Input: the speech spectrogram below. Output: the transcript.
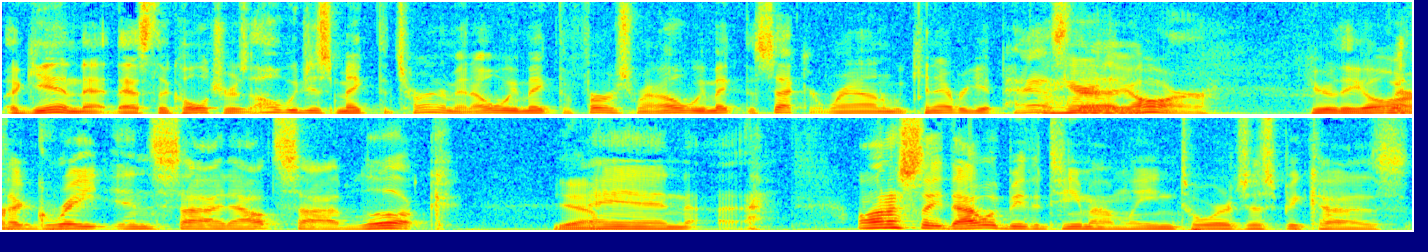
again, that that's the culture. Is oh, we just make the tournament. Oh, we make the first round. Oh, we make the second round. We can never get And past. here that. they are Here they are. with a great inside outside look. yeah. And uh, honestly, that would be the team I'm leaning towards just because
